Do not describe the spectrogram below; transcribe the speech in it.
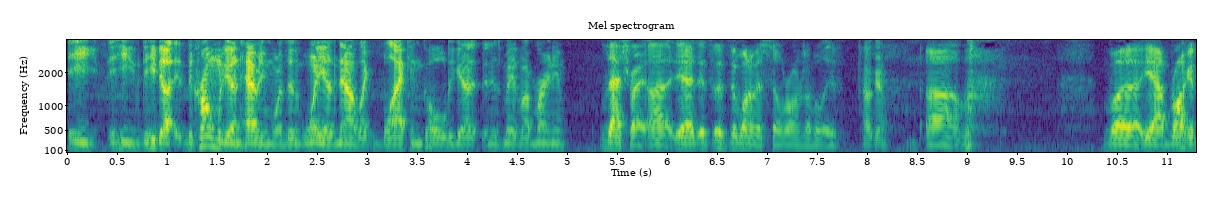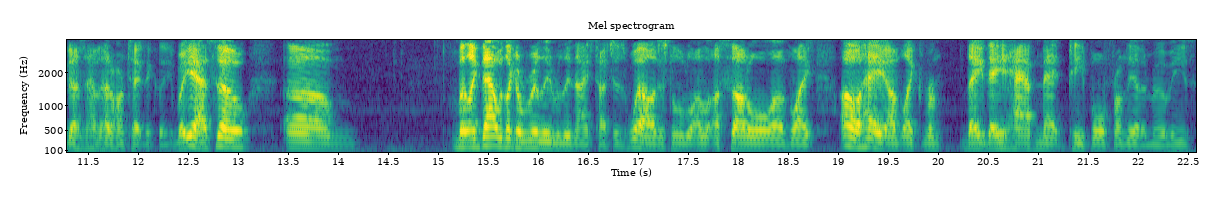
he he he does, the chrome one he doesn't have anymore. The one he has now is like black and gold. He got it and it's made of vibranium. That's right. Uh, yeah, it's it's one of his silver arms, I believe. Okay. Um, but uh, yeah, Rocket does have that arm technically. But yeah, so um, but like that was like a really really nice touch as well. Just a little a, a subtle of like, oh hey, of like rem- they they have met people from the other movies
